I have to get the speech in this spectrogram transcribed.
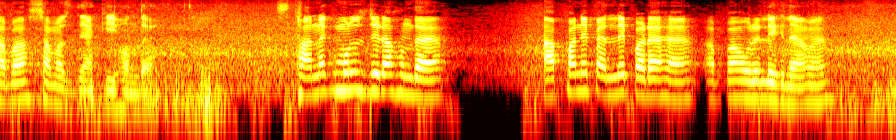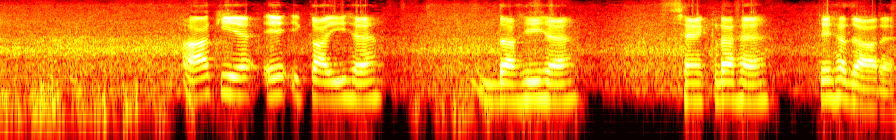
ਆਪਾਂ ਸਮਝਦੇ ਹਾਂ ਕੀ ਹੁੰਦਾ ਹੈ। ਸਥਾਨਕ ਮੁੱਲ ਜਿਹੜਾ ਹੁੰਦਾ ਹੈ, ਆਪਾਂ ਨੇ ਪਹਿਲੇ ਪੜਿਆ ਹੈ, ਆਪਾਂ ਉਰੇ ਲਿਖ ਲਿਆ ਮੈਂ। ਆ ਕੀ ਹੈ? ਇਹ ਇਕਾਈ ਹੈ, ਦਹੀ ਹੈ, ਸੈਂਕੜਾ ਹੈ ਤੇ ਹਜ਼ਾਰ ਹੈ।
